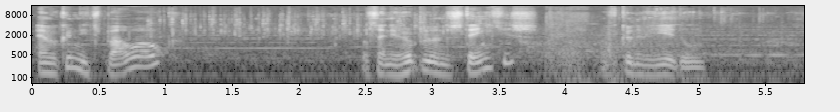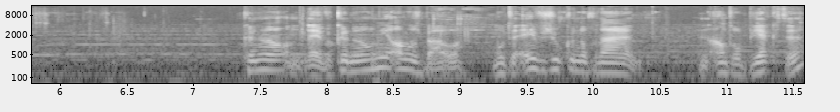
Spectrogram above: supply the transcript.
En we kunnen iets bouwen ook. Dat zijn die huppelende steentjes. Wat kunnen we hier doen? Kunnen we, nee, we kunnen nog niet alles bouwen. We moeten even zoeken nog naar een aantal objecten.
